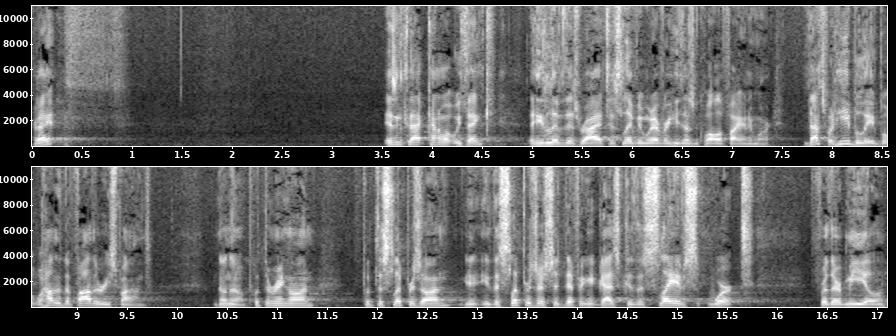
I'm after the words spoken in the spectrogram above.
Right? Isn't that kind of what we think? That he lived this riotous living, whatever, he doesn't qualify anymore. That's what he believed, but how did the father respond? No, no, no. Put the ring on, put the slippers on. The slippers are significant, guys, because the slaves worked for their meal.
